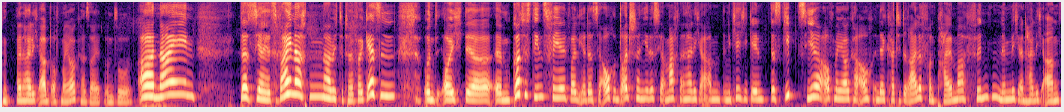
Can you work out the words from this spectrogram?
an Heiligabend auf Mallorca seid und so. Ah, nein! Das ist ja jetzt Weihnachten, habe ich total vergessen. Und euch der ähm, Gottesdienst fehlt, weil ihr das ja auch in Deutschland jedes Jahr macht, an Heiligabend in die Kirche gehen. Das gibt es hier auf Mallorca auch in der Kathedrale von Palma finden, nämlich an Heiligabend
